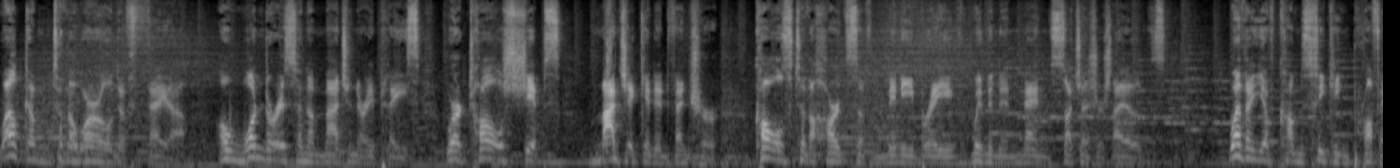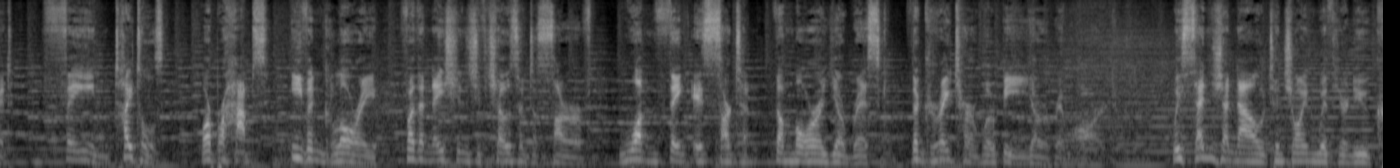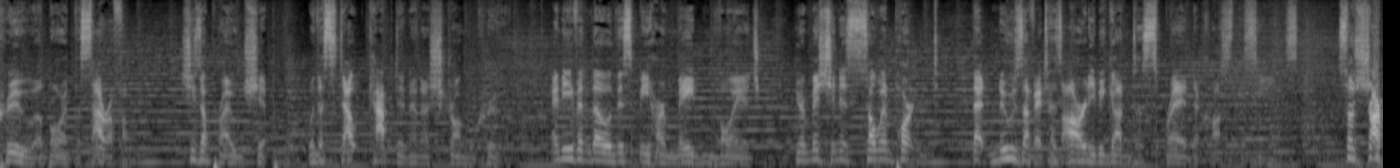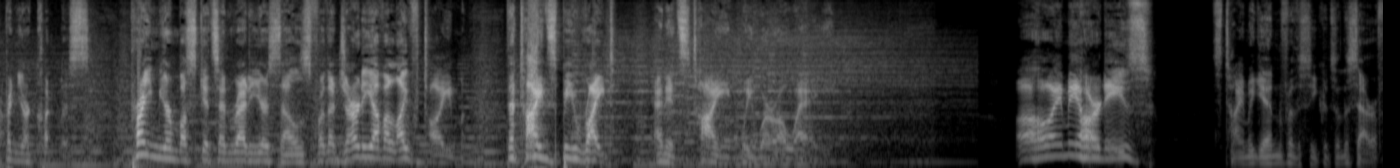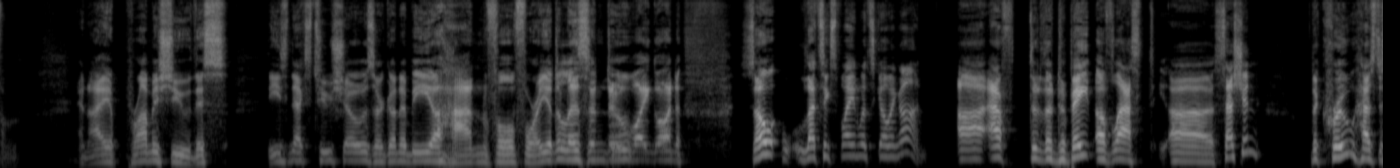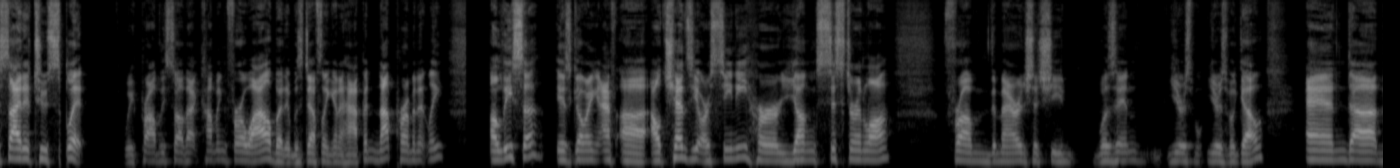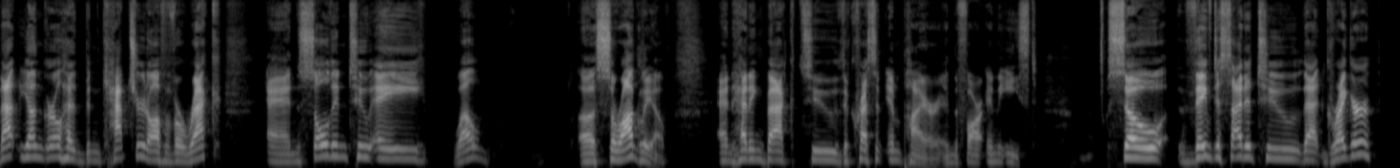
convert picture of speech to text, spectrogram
Welcome to the world of Théah, a wondrous and imaginary place where tall ships, magic, and adventure calls to the hearts of many brave women and men such as yourselves. Whether you've come seeking profit, fame, titles, or perhaps even glory for the nations you've chosen to serve, one thing is certain the more you risk, the greater will be your reward. We send you now to join with your new crew aboard the Seraphim. She's a proud ship with a stout captain and a strong crew. And even though this be her maiden voyage, your mission is so important that news of it has already begun to spread across the seas. So sharpen your cutlass, prime your muskets, and ready yourselves for the journey of a lifetime. The tides be right, and it's time we were away. Ahoy, me hearties! It's time again for the Secrets of the Seraphim. And I promise you, this these next two shows are going to be a handful for you to listen to. My God. So let's explain what's going on. Uh, after the debate of last uh, session, the crew has decided to split. We probably saw that coming for a while, but it was definitely going to happen, not permanently. Elisa is going after uh, Orsini, her young sister-in-law from the marriage that she was in years years ago, and uh, that young girl had been captured off of a wreck and sold into a well, uh, Seraglio, and heading back to the Crescent Empire in the far in the east. So they've decided to that Gregor,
